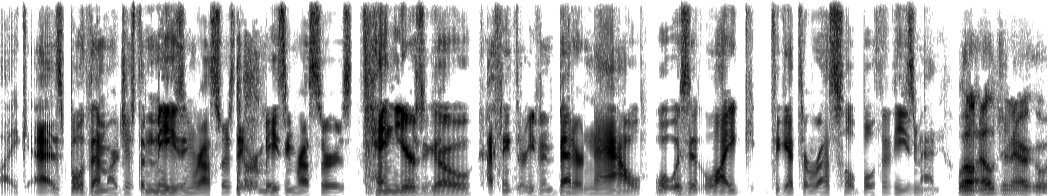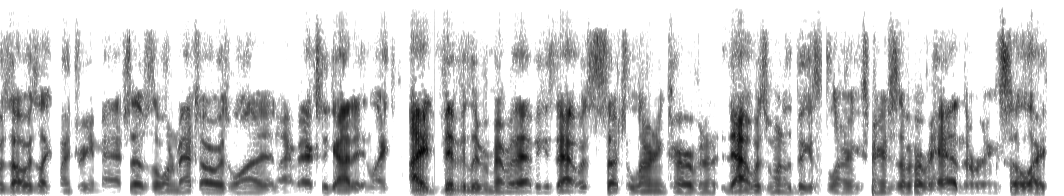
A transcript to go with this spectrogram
like? As both of them are just amazing wrestlers. They were amazing wrestlers 10 years ago. I think they're even better now. What was it like to get to wrestle both of these men? Well, El Generico was always like my dream match. That was the one match I always wanted, and I actually got it. And like I vividly remember that because that was such a learning curve, and that was one of the biggest learning experiences I've ever had in the ring. So like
